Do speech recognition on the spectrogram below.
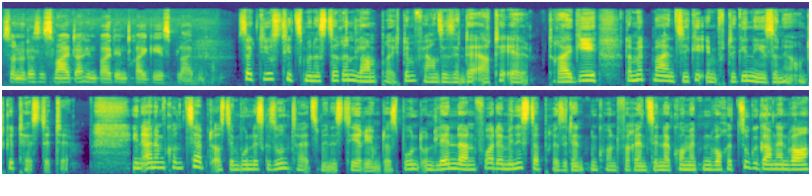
sondern dass es weiterhin bei den 3Gs bleiben kann. Sagt Justizministerin Lambrecht im Fernsehsender RT. RTL. 3G, damit meint sie geimpfte, Genesene und Getestete. In einem Konzept aus dem Bundesgesundheitsministerium, das Bund und Ländern vor der Ministerpräsidentenkonferenz in der kommenden Woche zugegangen war,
